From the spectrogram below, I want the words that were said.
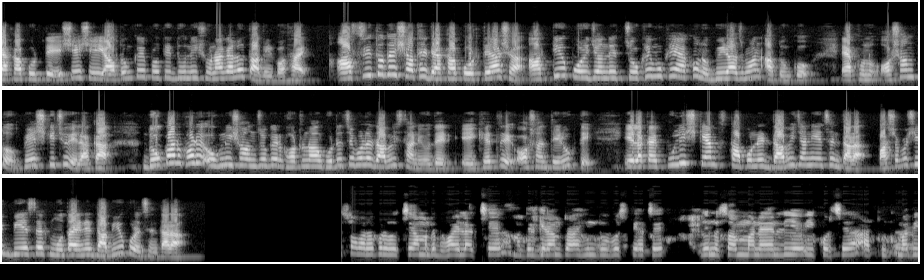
দেখা করতে এসে সেই আতঙ্কের প্রতিধ্বনি শোনা গেল তাদের কথায়। আশ্রিতদের সাথে দেখা করতে আসা আত্মীয় পরিজনদের চোখে মুখে এখনও বিরাজমান আতঙ্ক। এখনও অশান্ত বেশ কিছু এলাকা। দোকান ঘরে অগ্নিসংযোগের ঘটনাও ঘটেছে বলে দাবি স্থানীয়দের। এই ক্ষেত্রে অশান্তি রুখতে এলাকায় পুলিশ ক্যাম্প স্থাপনের দাবি জানিয়েছেন তারা। পাশাপাশি বিএসএফ মোতায়েনের দাবিও করেছেন তারা। সবার উপরে হচ্ছে আমাদের ভয় লাগছে। আমাদের গ্রামটা হিন্দু বস্তি আছে ওই জন্য সব মানে নিয়ে ই করছে আতঙ্কবাদী।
